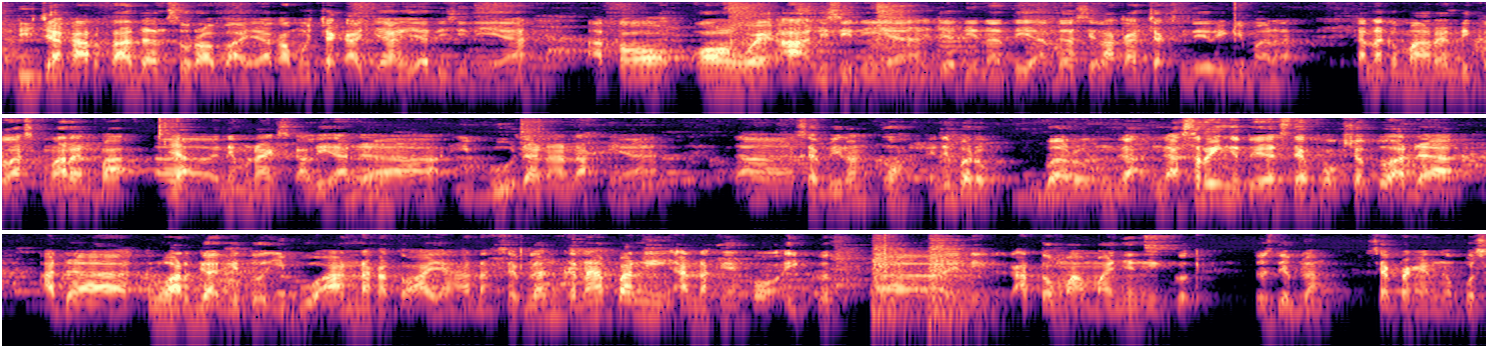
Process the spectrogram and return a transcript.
di Jakarta dan Surabaya. Kamu cek aja ya di sini ya, atau call WA di sini ya. Jadi nanti anda silakan cek sendiri gimana. Karena kemarin di kelas kemarin Pak, eh, Ya. ini menarik sekali ada ibu dan anaknya. Eh, saya bilang, wah ini baru baru nggak nggak sering gitu ya. Setiap workshop tuh ada ada keluarga gitu, ibu anak atau ayah anak. Saya bilang, kenapa nih anaknya kok ikut eh, ini atau mamanya ngikut? Terus dia bilang, saya pengen ngepush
